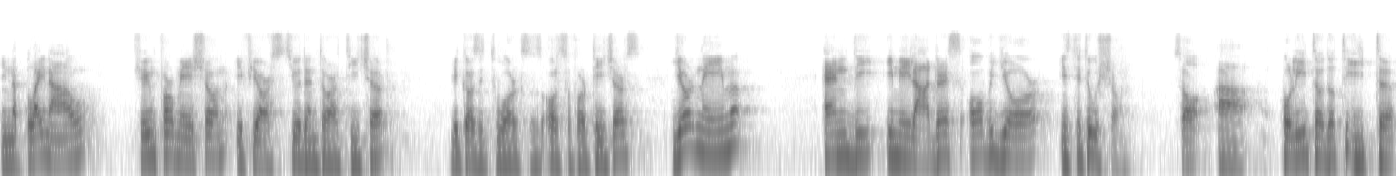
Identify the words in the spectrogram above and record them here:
in Apply Now few information if you are a student or a teacher, because it works also for teachers, your name and the email address of your institution. So uh, polito.it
